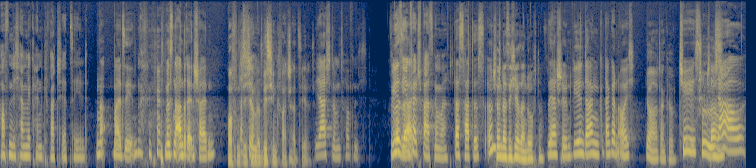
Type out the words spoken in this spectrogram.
Hoffentlich haben wir keinen Quatsch erzählt. Na, mal sehen. Das müssen andere entscheiden. Hoffentlich haben wir ein bisschen Quatsch erzählt. Ja, stimmt, hoffentlich. Wir hat auf jeden Fall Spaß gemacht. Das hat es. Und Schön, dass ich hier sein durfte. sehr schön. Vielen Dank. Danke an euch. Ja, danke. Tschüss. Ciao. Ciao.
